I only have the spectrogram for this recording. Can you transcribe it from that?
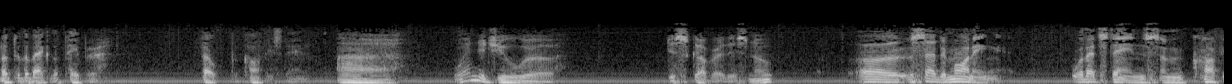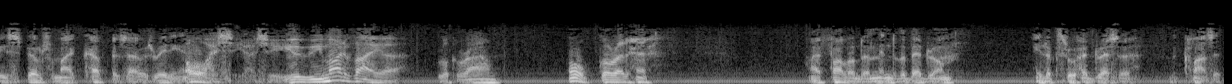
looked at the back of the paper, felt the coffee stain. Ah, when did you, uh, discover this note? Uh, Saturday morning. Well, that stains some coffee spilled from my cup as I was reading it. Oh, I see, I see. You, you mind if I, uh, look around? Oh, go right ahead. I followed him into the bedroom. He looked through her dresser, the closet,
